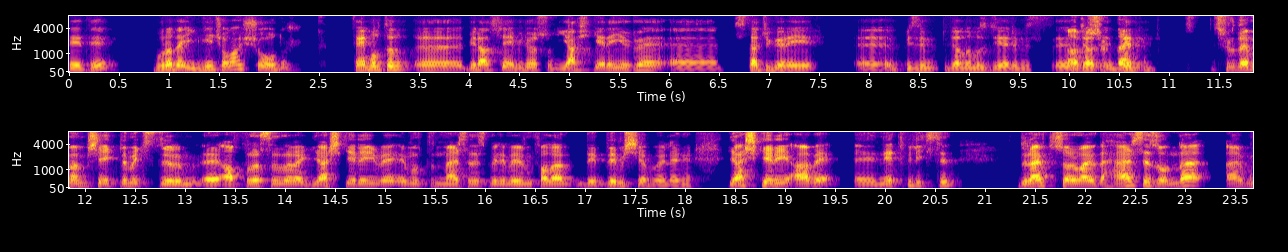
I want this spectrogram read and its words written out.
dedi. Burada ilginç olan şu olur. Hamilton e, biraz şey biliyorsun yaş gereği ve e, statü gereği e, bizim canımız ciğerimiz e, Abi ca- şurada de- şurada hemen bir şey eklemek istiyorum. E, affına sığınarak yaş gereği ve Hamilton Mercedes benim evim falan de- demiş ya böyle hani yaş gereği abi e, Netflix'in Drive to Survive'da her sezonda I'm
